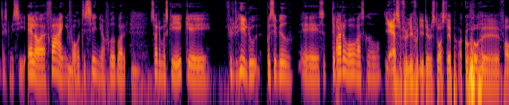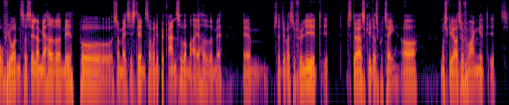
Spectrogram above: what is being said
hvad skal man sige, alder og erfaring mm. i forhold til seniorfodbold, mm. så er det måske ikke... Øh, fyldt helt ud på CV'et. Øh, så det var du overrasket over. Ja, selvfølgelig, fordi det er jo et stort step at gå øh, fra U14, så selvom jeg havde været med på som assistent, så var det begrænset, hvor meget jeg havde været med. Øhm, så det var selvfølgelig et, et større skridt at skulle tage, og måske også for mange et, et,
